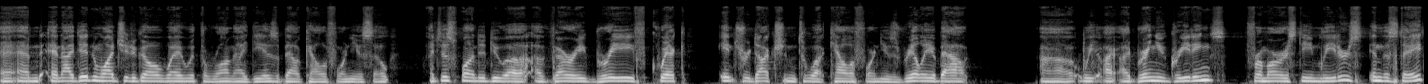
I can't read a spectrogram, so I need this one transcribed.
And, and I didn't want you to go away with the wrong ideas about California. So I just wanted to do a, a very brief, quick introduction to what California is really about. Uh, we, I, I bring you greetings from our esteemed leaders in the state.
